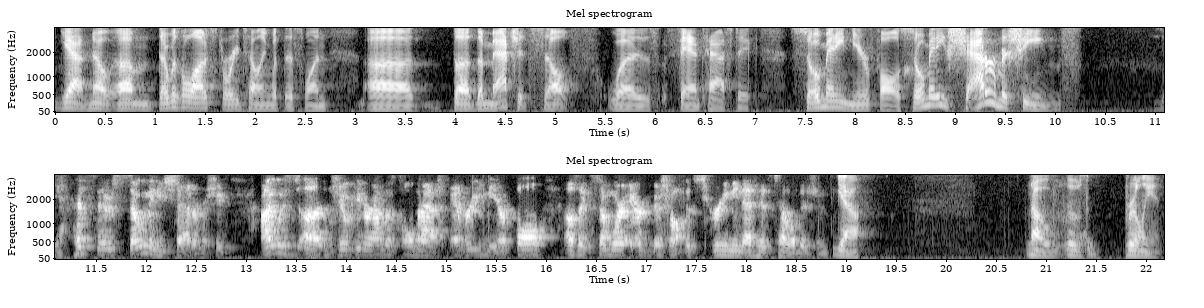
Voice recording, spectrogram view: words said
Yeah, no. Um, there was a lot of storytelling with this one. Uh, the the match itself was fantastic. So many near falls, so many shatter machines. Yes, there's so many shatter machines. I was uh, joking around this whole match. Every near fall, I was like, somewhere Eric Bischoff is screaming at his television. Yeah. No, it was brilliant.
